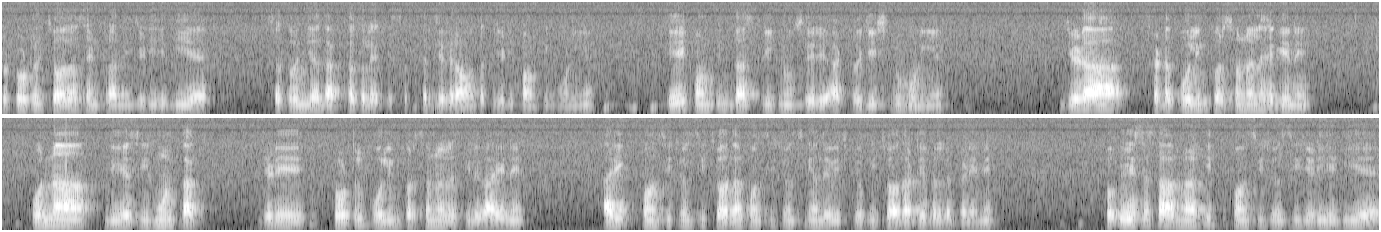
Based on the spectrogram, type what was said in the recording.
ਸੋ ਟੋਟਲ 14 ਸੈਂਟਰਾਂ ਦੀ ਜਿਹੜੀ ਹੈਗੀ ਹੈ 57 ਦਾਖਾ ਤੋਂ ਲੈ ਕੇ 70 ਜਗਰਾਵਾਂ ਤੱਕ ਜਿਹੜੀ ਕਾਊਂਟਿੰਗ ਹੋਣੀ ਹੈ। ਇਹ ਕਾਊਂਟਿੰਗ 10 ਤਰੀਕ ਨੂੰ ਸਵੇਰੇ 8 ਵਜੇ ਸ਼ੁਰੂ ਹੋਣੀ ਹੈ। ਜਿਹੜਾ ਸਾਡਾ ਪੋਲਿੰਗ ਪਰਸਨਲ ਹੈਗੇ ਨੇ, ਉਹਨਾਂ ਦੀ ਅਸੀਂ ਹੁਣ ਤੱਕ ਜਿਹੜੇ ਟੋਟਲ ਪੋਲਿੰਗ ਪਰਸਨਲ ਅਸੀਂ ਲਗਾਏ ਨੇ, ਹਰ ਇੱਕ ਕਨਸਟੀਚੁਐਂਸੀ 14 ਕਨਸਟੀਚੁਐਂਸੀਆਂ ਦੇ ਵਿੱਚ ਕਿਉਂਕਿ 14 ਟੇਬਲ ਲੱਗਣੇ ਨੇ। ਸੋ ਇਸ ਹਿਸਾਬ ਨਾਲ ਇੱਕ ਕਨਸਟੀਚੁਐਂਸੀ ਜਿਹੜੀ ਹੈਗੀ ਹੈ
